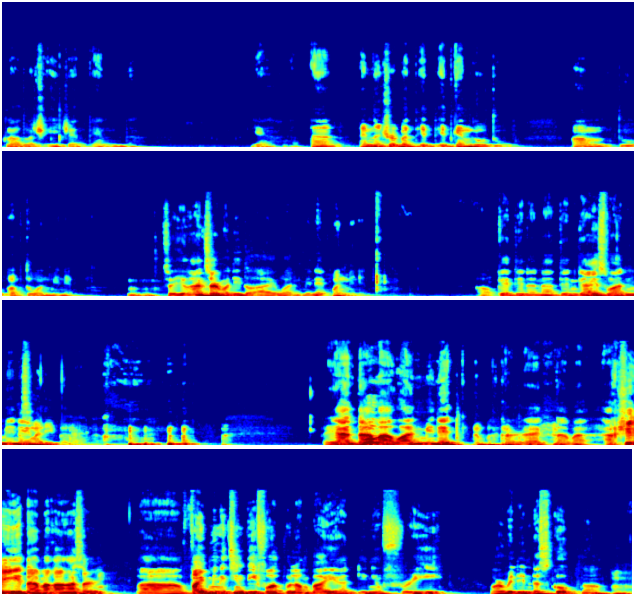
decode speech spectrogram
CloudWatch agent and yeah, uh, I'm not sure, but it, it can go to um to up to 1 minute. So yung answer mo dito ay one minute. 1 minute. Okay, tinan natin guys, one Mas minute. mali pala. Ayan, tama, one minute. Correct, tama. Actually, tama ka nga, sir. Uh, five minutes yung default, walang bayad. Yun yung free or within the scope, no? Mm.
